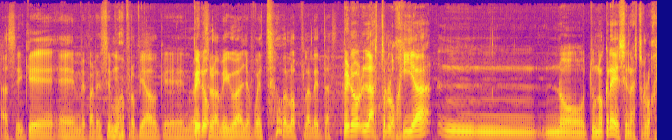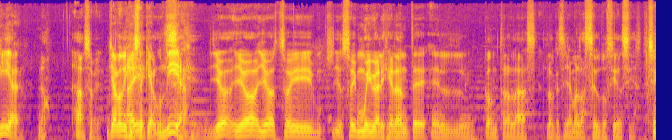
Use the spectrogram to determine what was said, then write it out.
Así que eh, me parece muy apropiado que Pero- nuestro amigo haya puesto los planetas. Pero la astrología, mm, no, tú no crees en la astrología. No, vamos a ver. Ya lo dijiste Ahí- aquí algún día. sí. Yo, yo, yo estoy, yo soy muy beligerante en, contra las, lo que se llaman las pseudociencias. Sí.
